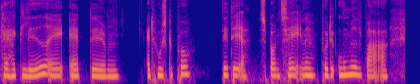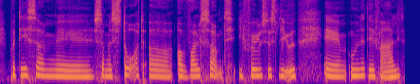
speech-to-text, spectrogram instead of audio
kan have glæde af at, øh, at huske på det der spontane, på det umiddelbare, på det, som, øh, som er stort og, og voldsomt i følelseslivet, øh, uden at det er farligt.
